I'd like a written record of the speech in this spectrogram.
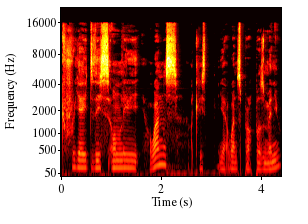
create this only once at least yeah once per pose menu.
